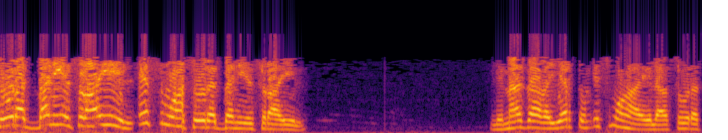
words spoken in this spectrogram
سورة بني إسرائيل اسمها سورة بني إسرائيل لماذا غيرتم اسمها إلى سورة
